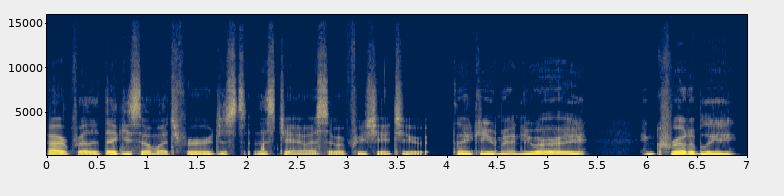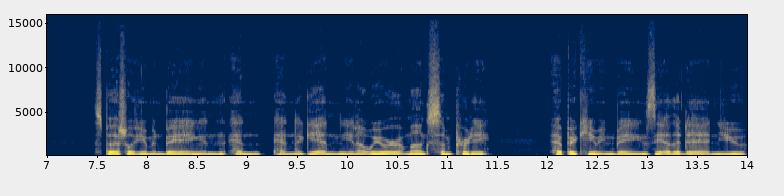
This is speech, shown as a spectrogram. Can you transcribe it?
right, brother. Thank you so much for just this jam. I so appreciate you. Thank you, man. You are a incredibly special human being, and and and again, you know, we were amongst some pretty epic human beings the other day, and you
